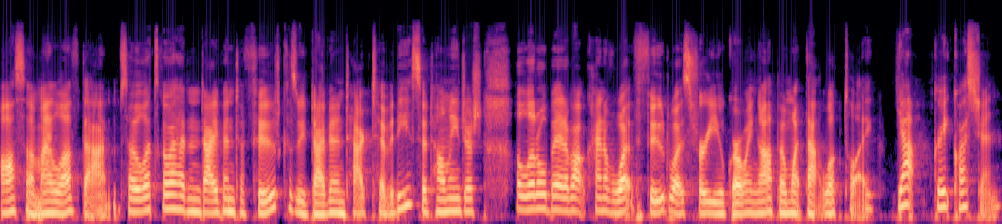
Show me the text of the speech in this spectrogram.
awesome. I love that. So let's go ahead and dive into food because we've dived into activity. So tell me just a little bit about kind of what food was for you growing up and what that looked like. Yeah, great question.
